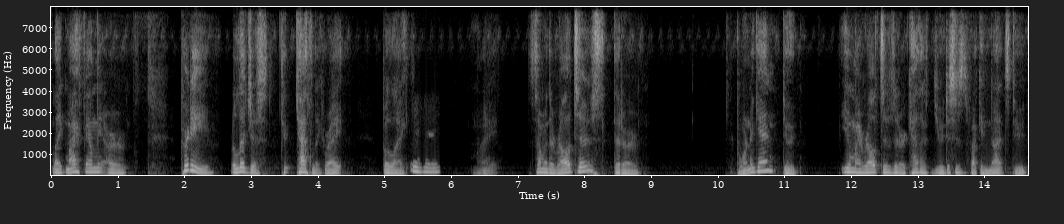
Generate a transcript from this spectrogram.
like my family are pretty religious, c- Catholic, right? But like hmm my some of the relatives that are born again, dude. Even my relatives that are Catholic, dude, this is fucking nuts, dude.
